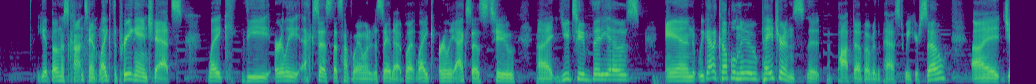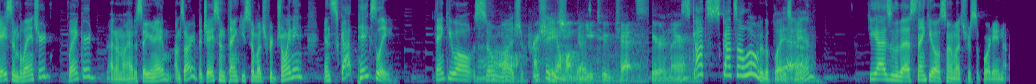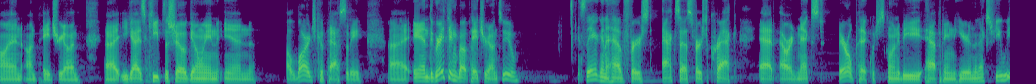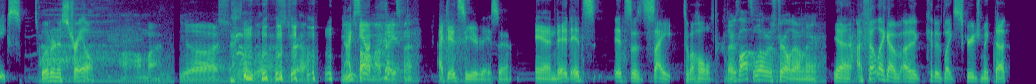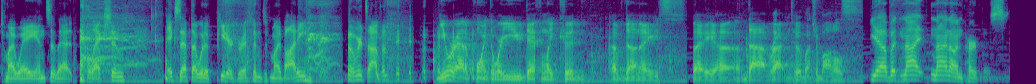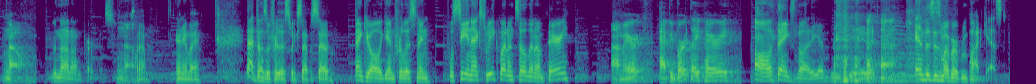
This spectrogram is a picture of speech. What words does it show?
you get bonus content like the pregame chats, like the early access. That's not the way I wanted to say that, but like early access to uh, YouTube videos. And we got a couple new patrons that popped up over the past week or so. Uh, Jason Blanchard, Blankard, I don't know how to say your name. I'm sorry, but Jason, thank you so much for joining. And Scott Pigsley, thank you all so Oh, much. Appreciate I see him you on the. YouTube chats here and there. Scott's Scott's all over the place, Yeah. man. you guys are the best. Thank you all so much for supporting on on Patreon. Uh, you guys keep the show going in a large capacity. Uh, and the great thing about Patreon too is they are going to have first access, first crack at our next barrel pick, which is going to be happening here in the next few weeks. It's Wilderness Trail. Oh my gosh, I love Wilderness Trail. You saw my basement. I did see your basement, and it, it's it's a sight to behold. There's lots of Wilderness Trail down there. Yeah, I felt like I, I could have like Scrooge McDucked my way into that collection, except I would have Peter Griffined my body over top of it. You were at a point to where you definitely could have done a a uh, dive right into a bunch of bottles. Yeah, but not not on purpose. No, But not on purpose. No. So, anyway, that does it for this week's episode. Thank you all again for listening. We'll see you next week. But until then, I'm Perry. I'm Eric. Happy birthday, Perry. Oh, thanks, buddy. I appreciate it. and this is my bourbon podcast.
